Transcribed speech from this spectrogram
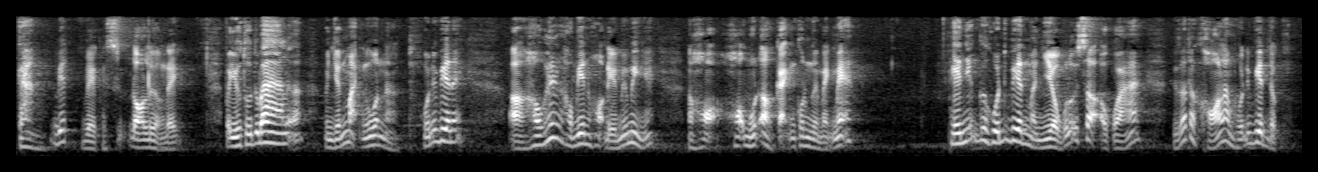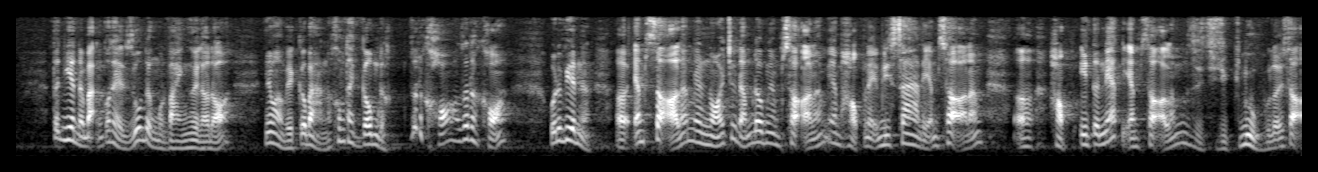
càng biết về cái sự đo lường đấy. Và yếu tố thứ ba nữa mình nhấn mạnh luôn là huấn luyện viên ấy ở hầu hết học viên họ đến với mình ấy là họ họ muốn ở cạnh con người mạnh mẽ. Nên những cái huấn luyện viên mà nhiều cái lỗi sợ quá thì rất là khó làm huấn luyện viên được. Tất nhiên là bạn có thể giúp được một vài người nào đó nhưng mà về cơ bản nó không thành công được. Rất là khó rất là khó. Huấn luyện viên à uh, em sợ lắm em nói trước đám đông em sợ lắm em học này em đi xa thì em sợ lắm uh, học internet thì em sợ lắm đủ lỗi sợ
